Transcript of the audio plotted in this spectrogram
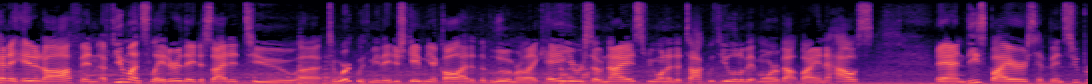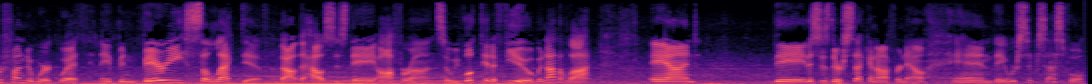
kind of hit it off. And a few months later, they decided to, uh, to work with me. They just gave me a call out of the blue and were like, hey, you were so nice. We wanted to talk with you a little bit more about buying a house. And these buyers have been super fun to work with. They've been very selective about the houses they offer on. So we've looked at a few, but not a lot. And they, this is their second offer now, and they were successful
